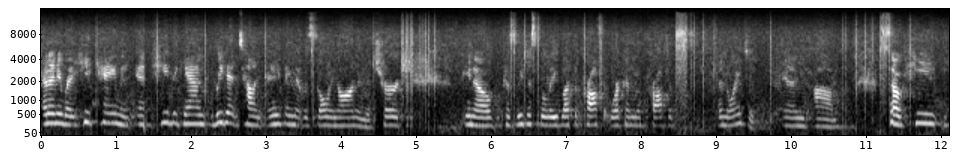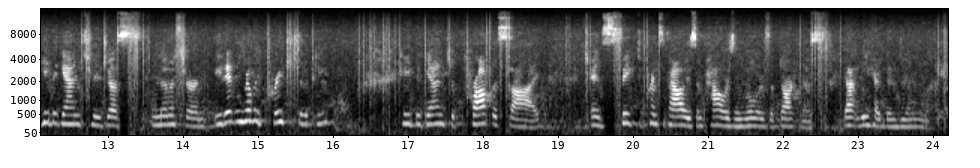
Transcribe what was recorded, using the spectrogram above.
at any rate, he came and, and he began, we didn't tell him anything that was going on in the church, you know, because we just believe let the prophet work in the prophet's anointing. And um, so he, he began to just minister, and he didn't really preach to the people. He began to prophesy and speak to principalities and powers and rulers of darkness that we had been dealing with.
